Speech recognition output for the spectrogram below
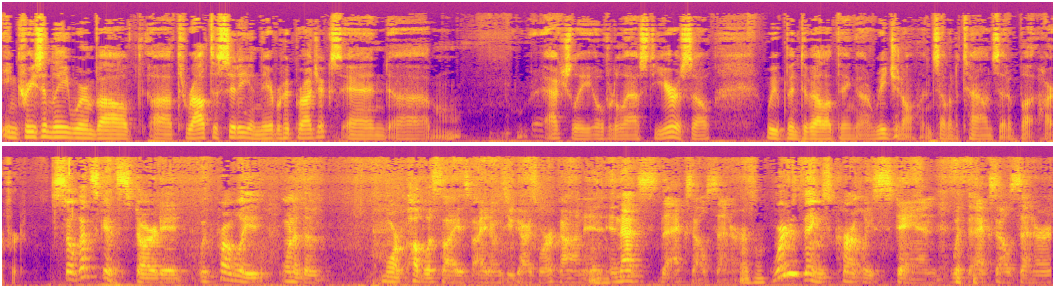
increasingly, we're involved uh, throughout the city in neighborhood projects, and um, actually, over the last year or so, we've been developing regional in some of the towns that abut Hartford. So let's get started with probably one of the more publicized items you guys work on, and, mm-hmm. and that's the XL Center. Mm-hmm. Where do things currently stand with the XL Center?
